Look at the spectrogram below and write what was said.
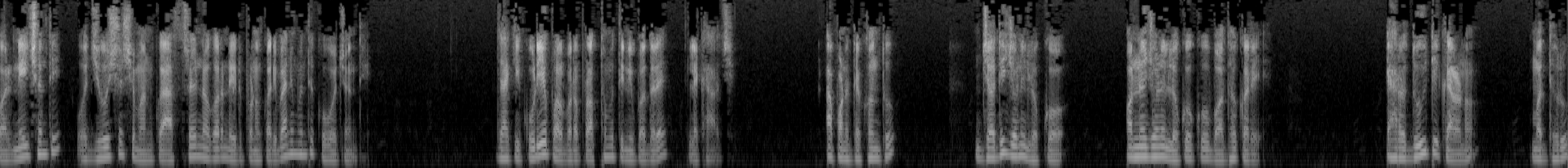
କରିନେଇଛନ୍ତି ଓ ଝିଅସ ସେମାନଙ୍କୁ ଆଶ୍ରୟ ନଗର ନିରୂପଣ କରିବା ନିମନ୍ତେ କହୁଛନ୍ତି ଯାହାକି କୋଡ଼ିଏ ପର୍ବର ପ୍ରଥମ ତିନି ପଦରେ ଲେଖା ଅଛି। ଆପଣ ଦେଖନ୍ତୁ ଯଦି ଜଣେ ଲୋକ ଅନ୍ୟ ଜଣେ ଲୋକକୁ ବଧ କରେ ଏହାର ଦୁଇଟି କାରଣ ମଧ୍ୟରୁ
